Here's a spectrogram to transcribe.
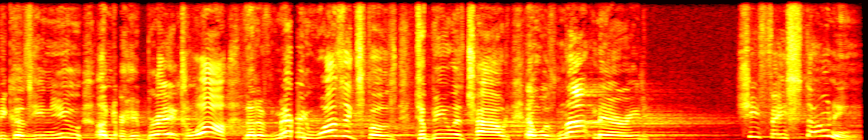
because he knew under Hebraic law that if Mary was exposed to be with child and was not married, she faced stoning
